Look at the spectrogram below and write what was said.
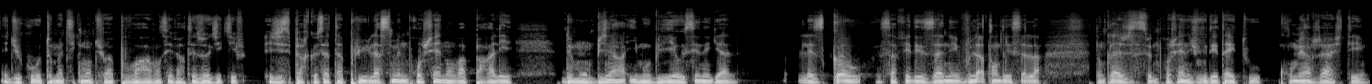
et du coup automatiquement tu vas pouvoir avancer vers tes objectifs. Et j'espère que ça t'a plu. La semaine prochaine, on va parler de mon bien immobilier au Sénégal. Let's go, ça fait des années, vous l'attendez celle-là. Donc là, la semaine prochaine, je vous détaille tout, combien j'ai acheté,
